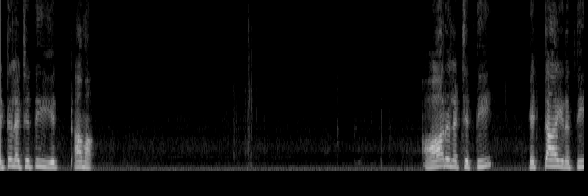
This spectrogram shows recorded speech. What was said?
எட்டு லட்சத்தி எட் ஆமாம் ஆறு லட்சத்தி எட்டாயிரத்தி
